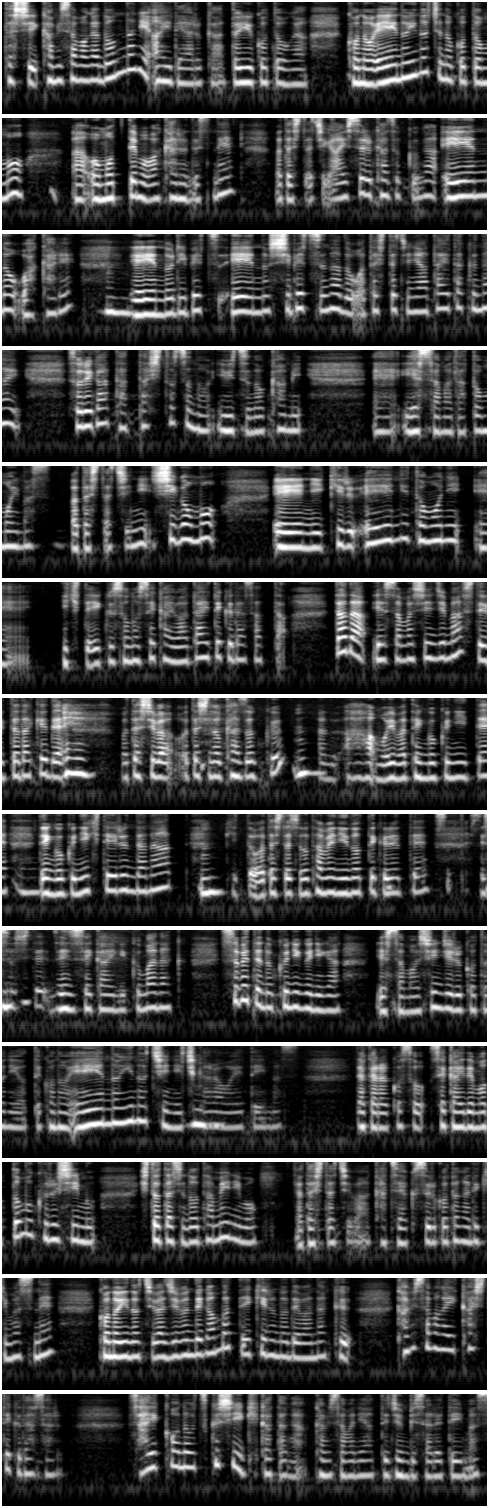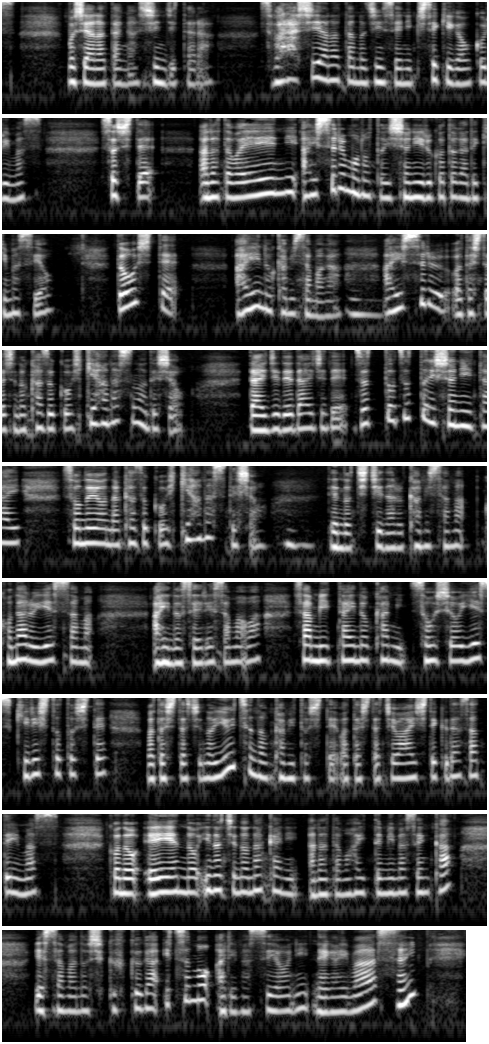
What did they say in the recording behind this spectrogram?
私神様がどんなに愛であるかということがこの永遠の命のこともあ思ってもわかるんですね。私たちが愛する家族が永遠の別れうん。永遠の離別永遠の死別などを私たちに与えたくない。それがたった一つの唯一の神、えーイエス様だと思います。私たちに死後も永遠に生きる永遠に共に、えー生きていくその世界を与えてくださった。ただイエス様信じますって言っただけでええ。私は私の家族、うん。あの母も今天国にいてうん。天国に生きているんだな。うん。きっと私たちのために祈ってくれてそね。そして全世界にくまなく全ての国々がイエス様を信じることによってこの永遠の命に力を得ています、だからこそ世界で最も苦しむ人たちのためにも私たちは活躍することができますね。この命は自分で頑張って生きるのではなく神様が生かしてくださる最高の美しい生き方が神様にあって準備されています。もしあなたが信じたら素晴らしいあなたの人生に奇跡が起こります。そしてあなたは永遠に愛する者と一緒にいることができますよ。どうして愛の神様がうん。愛する私たちの家族を引き離すのでしょう。大事で大事でずっとずっと一緒にいたいそのような家族を引き離すでしょう、うん。天の父なる神様子なるイエス様愛の聖霊様は三位一体の神総称イエス・キリストとして私たちの唯一の神として私たちを愛してくださっています。この永遠の命の中にあなたも入ってみませんか？イエス様の祝福がいつもありますように願いますはい。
